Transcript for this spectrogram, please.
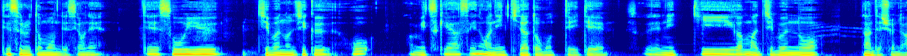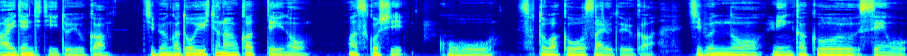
てすると思うんですよね。で、そういう自分の軸を見つけやすいのが日記だと思っていて、それで日記がまあ自分の、なんでしょうね、アイデンティティというか、自分がどういう人なのかっていうのを、まあ少し、こう、外枠を抑えるというか、自分の輪郭線を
